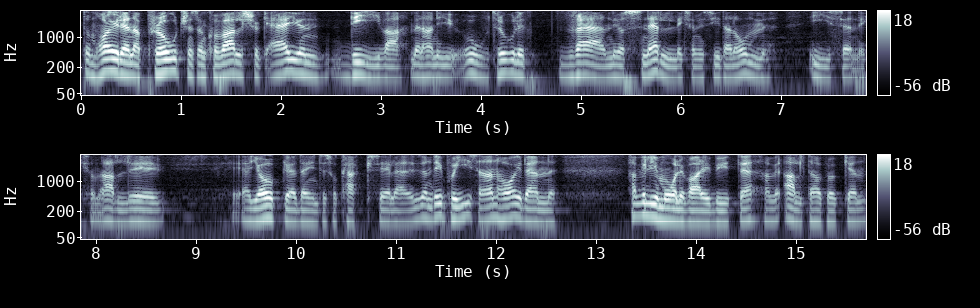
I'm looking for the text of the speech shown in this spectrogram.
De har ju den approachen som Kowalczyk är ju en diva men han är ju otroligt vänlig och snäll liksom vid sidan om isen liksom. Aldrig... Jag upplevde den inte så kaxig eller... Utan det är på isen, han har ju den... Han vill ju mål i varje byte, han vill alltid ha pucken.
